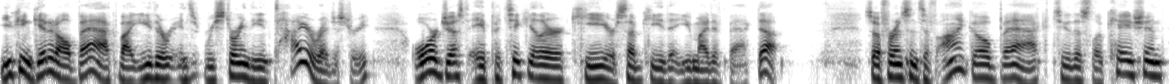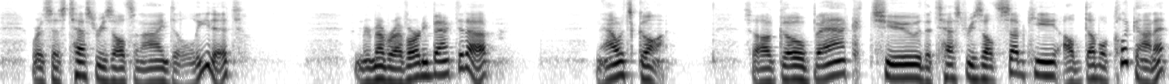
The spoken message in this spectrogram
you can get it all back by either restoring the entire registry or just a particular key or subkey that you might have backed up. So for instance, if I go back to this location where it says test results and I delete it, remember I've already backed it up, now it's gone. So I'll go back to the test results subkey. I'll double click on it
